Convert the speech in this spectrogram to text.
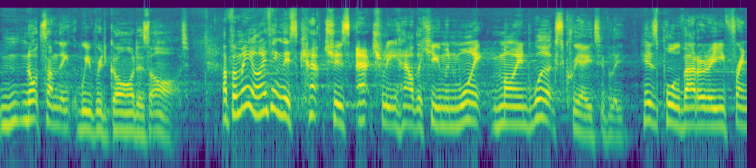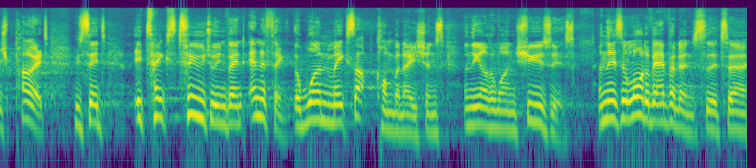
not something that we regard as art. And for me, I think this captures actually how the human white mind works creatively. Here's Paul Valéry, French poet, who said, it takes two to invent anything. The one makes up combinations and the other one chooses. And there's a lot of evidence that uh,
